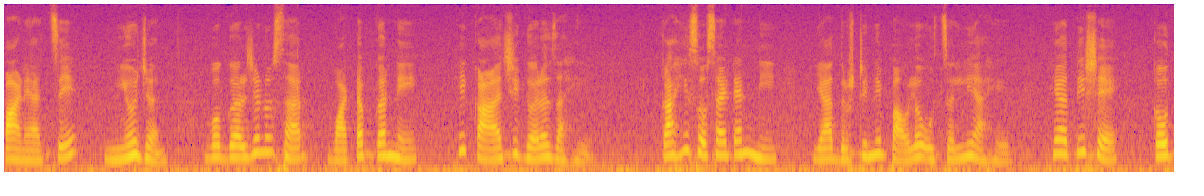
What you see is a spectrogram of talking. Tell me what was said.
पाण्याचे नियोजन व गरजेनुसार वाटप करणे ही काळाची गरज आहे. काही सोसायट्यांनी या दृष्टीने पावलं उचलली आहेत. हे अतिशय कौतुक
